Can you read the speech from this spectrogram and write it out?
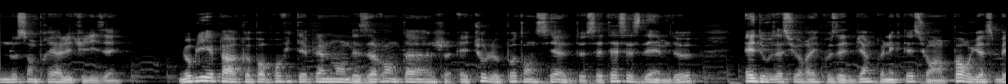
nous sommes prêts à l'utiliser. N'oubliez pas que pour profiter pleinement des avantages et tout le potentiel de cet SSD M2 et de vous assurer que vous êtes bien connecté sur un port USB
